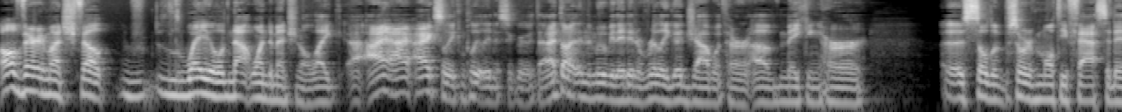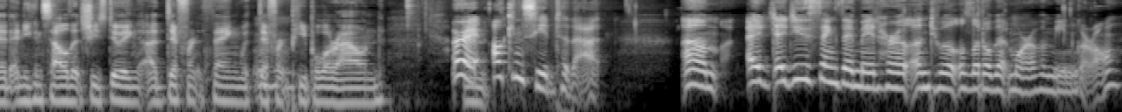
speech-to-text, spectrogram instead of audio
all very much felt way not one dimensional. Like I, I, I actually completely disagree with that. I thought in the movie they did a really good job with her of making her uh, sort of sort of multifaceted, and you can tell that she's doing a different thing with different people around. All right, I'll concede to that. Um, I I do think they made her into a, a little bit more of a mean girl.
